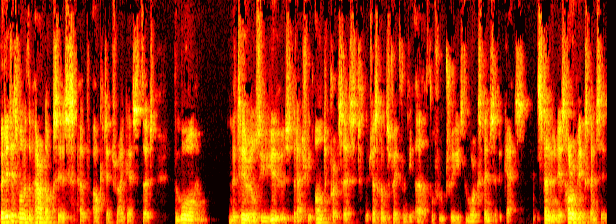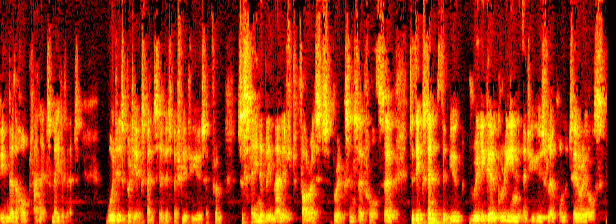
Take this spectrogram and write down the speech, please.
But it is one of the paradoxes of architecture, I guess, that the more materials you use that actually aren't processed, that just come straight from the earth or from trees, the more expensive it gets. Stone is horribly expensive, even though the whole planet's made of it. Wood is pretty expensive, especially if you use it from sustainably managed forests, bricks, and so forth. So, to the extent that you really go green and you use local materials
